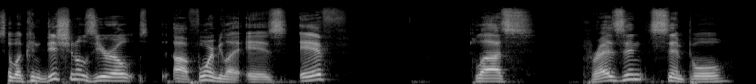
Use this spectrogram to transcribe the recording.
So a conditional zero uh, formula is if plus present simple,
